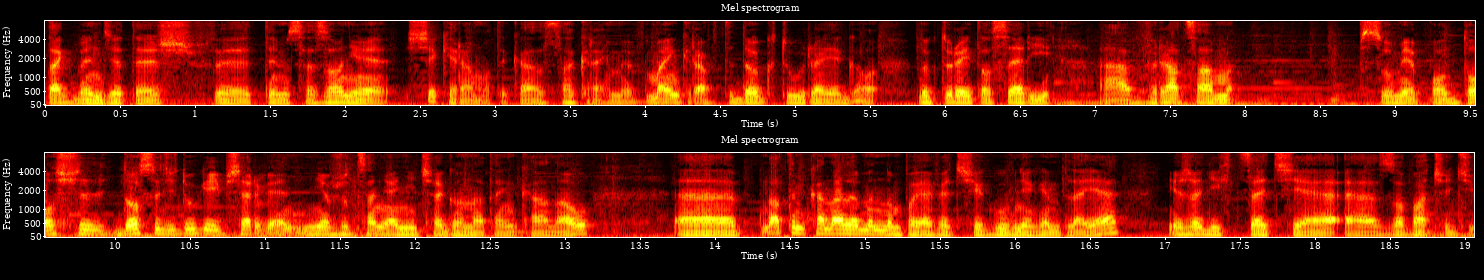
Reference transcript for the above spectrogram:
tak będzie też w tym sezonie Siekiera Motyka Zagrajmy w Minecraft, do, którego, do której to serii wracam w sumie po dosyć, dosyć długiej przerwie nie wrzucania niczego na ten kanał. E, na tym kanale będą pojawiać się głównie gameplaye. Jeżeli chcecie e, zobaczyć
